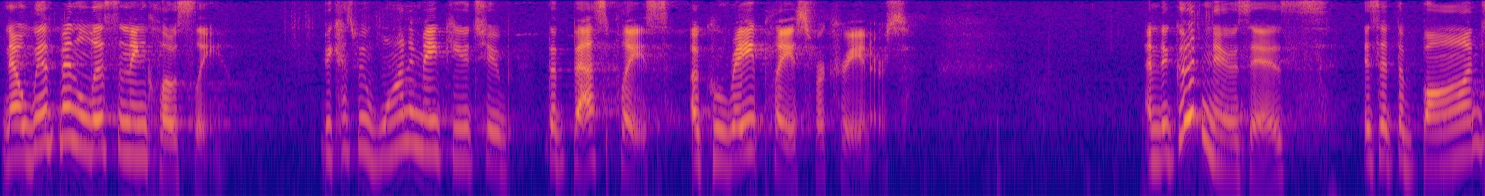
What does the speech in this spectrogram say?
Now, we've been listening closely because we want to make YouTube the best place, a great place for creators. And the good news is, is that the bond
